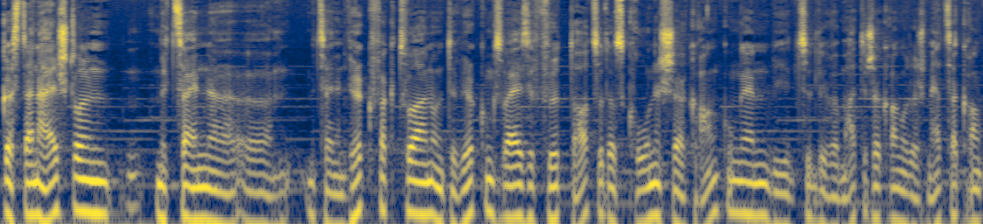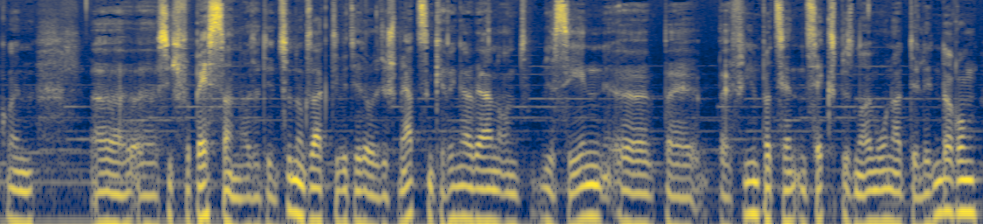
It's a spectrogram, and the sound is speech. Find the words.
Gasteiner Heilstollen mit, seiner, äh, mit seinen Wirkfaktoren und der Wirkungsweise führt dazu, dass chronische Erkrankungen wie entzündliche rheumatische Erkrankungen oder Schmerzerkrankungen äh, äh, sich verbessern, also die Entzündungsaktivität oder die Schmerzen geringer werden. Und wir sehen äh, bei, bei vielen Patienten sechs bis neun Monate Linderung.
